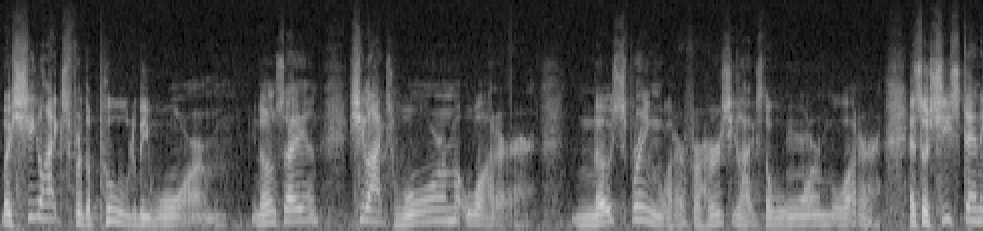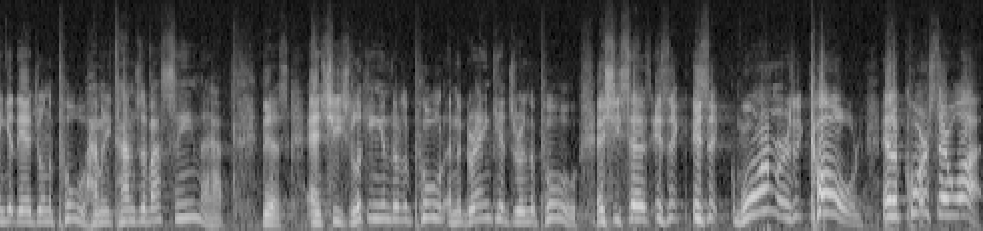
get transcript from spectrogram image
but she likes for the pool to be warm. You know what I'm saying? She likes warm water. No spring water for her. She likes the warm water. And so she's standing at the edge on the pool. How many times have I seen that? This. And she's looking into the pool, and the grandkids are in the pool. And she says, Is it, is it warm or is it cold? And of course, they're what?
